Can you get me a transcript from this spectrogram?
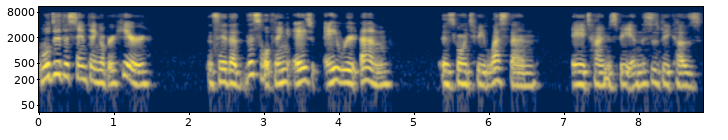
We'll do the same thing over here and say that this whole thing, a, a root n, is going to be less than a times b, and this is because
